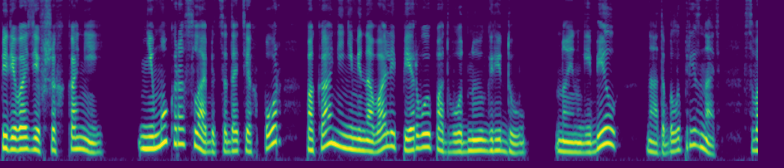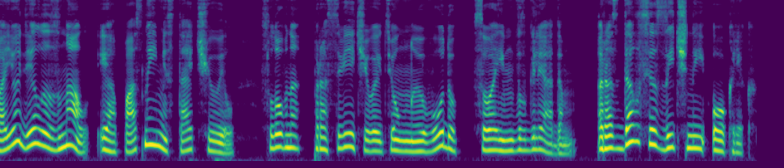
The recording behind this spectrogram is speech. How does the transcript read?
перевозивших коней, не мог расслабиться до тех пор, пока они не миновали первую подводную гряду. Но Ингибил, надо было признать, свое дело знал и опасные места чуял, словно просвечивая темную воду своим взглядом. Раздался зычный окрик,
